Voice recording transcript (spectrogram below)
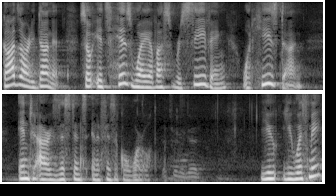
God's already done it. So it's His way of us receiving what He's done into our existence in a physical world. That's really good. You, you with me?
